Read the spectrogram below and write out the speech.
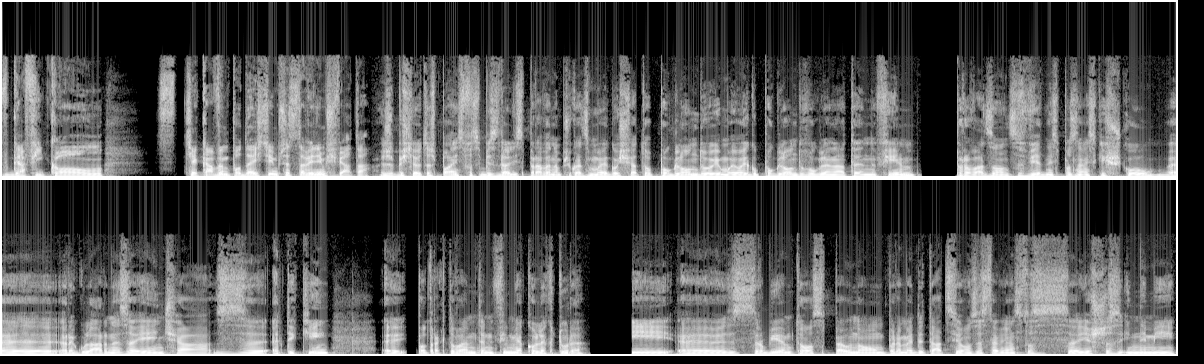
grafiką, ciekawym podejściem i przedstawieniem świata. Żebyście też Państwo sobie zdali sprawę na przykład z mojego światopoglądu i mojego poglądu w ogóle na ten film, prowadząc w jednej z poznańskich szkół e, regularne zajęcia z etyki, e, potraktowałem ten film jako lekturę. I e, zrobiłem to z pełną premedytacją, zestawiając to z, jeszcze z innymi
